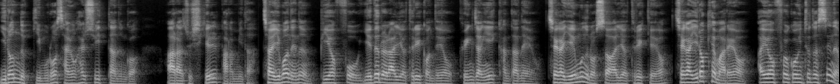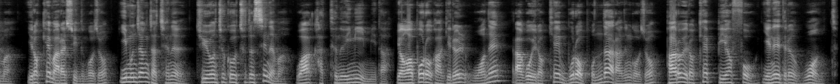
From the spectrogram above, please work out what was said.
이런 느낌으로 사용할 수 있다는 거 알아주시길 바랍니다. 자, 이번에는 be up for 얘들을 알려드릴 건데요. 굉장히 간단해요. 제가 예문으로서 알려드릴게요. 제가 이렇게 말해요. You up for going to the cinema? 이렇게 말할 수 있는 거죠. 이 문장 자체는 Do you want to go to the cinema? 와 같은 의미입니다. 영화 보러 가기를 원해? 라고 이렇게 물어본다 라는 거죠. 바로 이렇게 be up for 얘네들은 want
